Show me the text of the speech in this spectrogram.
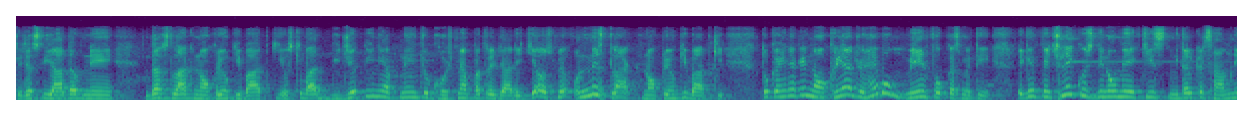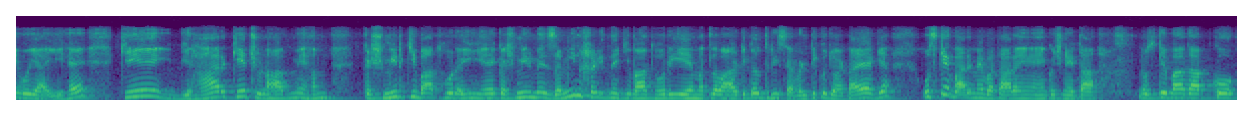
तेजस्वी यादव ने 10 लाख नौकरियों की बात की, उसके बाद बीजेपी ने अपने जो घोषणा पत्र जारी किया, उसमें 19 लाख नौकरियों की बात की। तो कहीं ना कहीं नौकरियाँ जो हैं वो मेन फोकस में थी। लेकिन पिछले कुछ दिनों में एक चीज़ निकल कर सामने वो आई है कि बिहार के चुनाव में हम कश्मीर की बात हो रही है, कश्मीर में ज़मीन खरीदने की बात हो रही है मतलब आर्टिकल 370 को जो हटाया गया, उसके बारे में बता रहे हैं कुछ नेता। उसके बाद आपको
